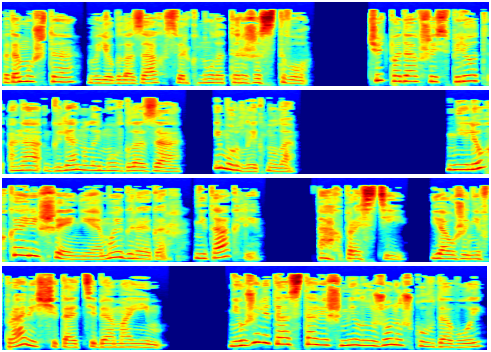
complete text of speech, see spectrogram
потому что в ее глазах сверкнуло торжество. Чуть подавшись вперед, она глянула ему в глаза и мурлыкнула. «Нелегкое решение, мой Грегор, не так ли? Ах, прости, я уже не вправе считать тебя моим. Неужели ты оставишь милую женушку вдовой,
